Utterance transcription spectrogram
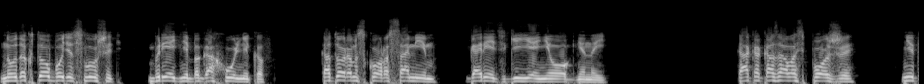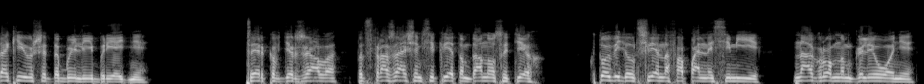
Ну да кто будет слушать бредни богохульников, которым скоро самим гореть в гиене огненной? Как оказалось позже, не такие уж это были и бредни. Церковь держала под строжайшим секретом доносы тех, кто видел членов опальной семьи на огромном галеоне,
